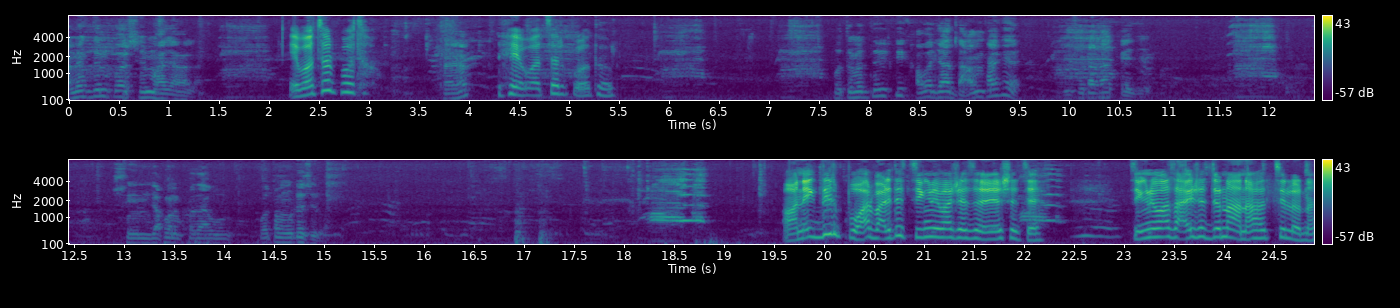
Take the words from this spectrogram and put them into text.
অনেকদিন পর সিম ভাজা হলো। এবছর প্রথম। হ্যাঁ এবছর প্রথম। প্রথমের দিকে কি খাবার? যা দাম থাকে দুশো টাকা কেজি। সিম যখন কোথাও প্রথম উঠেছিল। অনেকদিন পর বাড়িতে চিংড়ি মাছ এসে এসেছে। চিংড়ি মাছ আয়ুষের জন্য আনা হচ্ছিল না।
